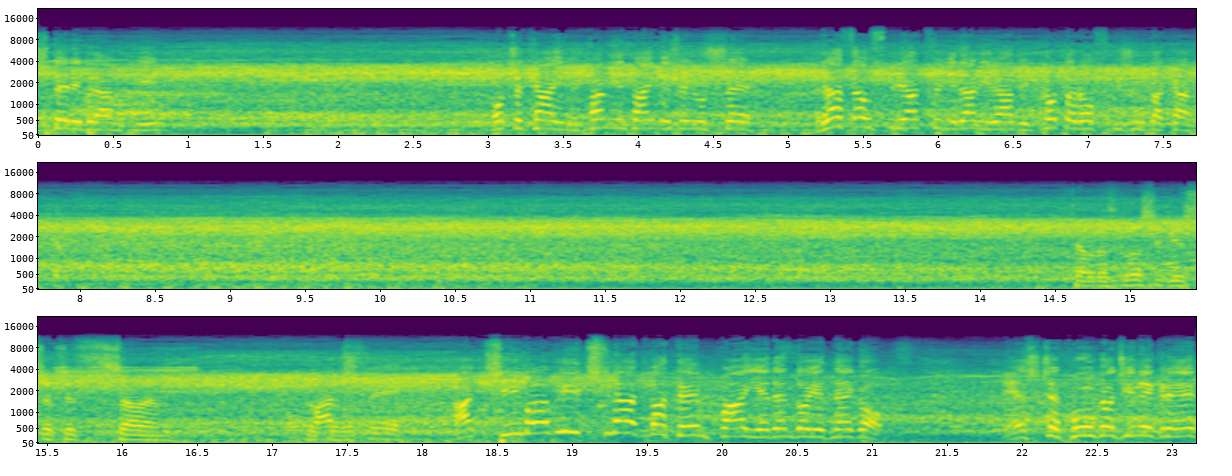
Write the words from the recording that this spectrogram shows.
cztery bramki. Poczekajmy, pamiętajmy, że już e, raz Austriacy nie dali rady. Kotorowski, żółta kartka. chciał rozproszyć jeszcze przed strzałem. Patrzmy, Acimowicz na dwa tempa, jeden do jednego. Jeszcze pół godziny gry.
